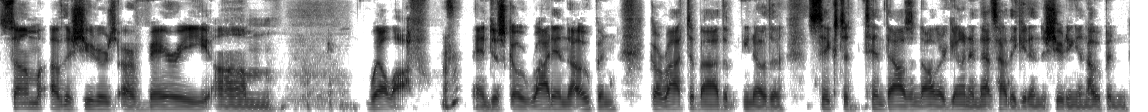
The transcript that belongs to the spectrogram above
some of the shooters are very um, well off Mhm. and just go right in the open, go right to buy the you know the six to ten thousand dollar gun, and that's how they get into shooting and open.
